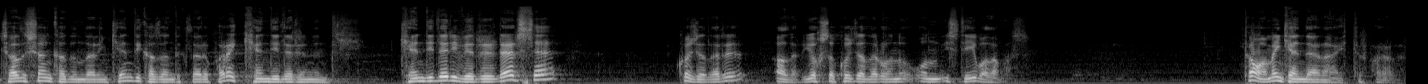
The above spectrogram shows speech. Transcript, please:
Çalışan kadınların kendi kazandıkları para kendilerinindir. Kendileri verirlerse kocaları alır. Yoksa kocalar onu onun isteyip alamaz. Tamamen kendilerine aittir paralar.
